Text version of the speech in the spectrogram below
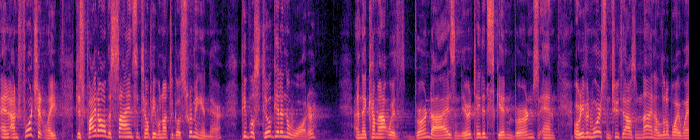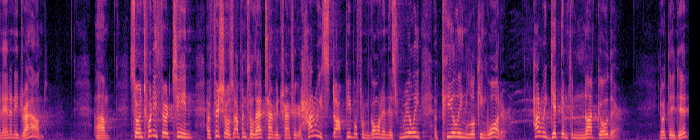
and unfortunately, despite all the signs that tell people not to go swimming in there, people still get in the water and they come out with burned eyes and irritated skin, burns, and, or even worse, in 2009, a little boy went in and he drowned. Um, so in 2013, officials up until that time have been trying to figure out how do we stop people from going in this really appealing looking water? How do we get them to not go there? You know what they did?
